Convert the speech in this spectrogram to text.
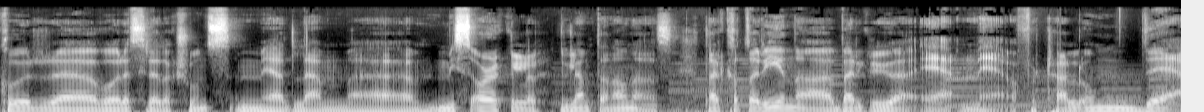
hvor uh, vårt redaksjonsmedlem uh, Miss Oracle, glemte navnet hennes, der Katarina Berg Rue er med og forteller om det.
